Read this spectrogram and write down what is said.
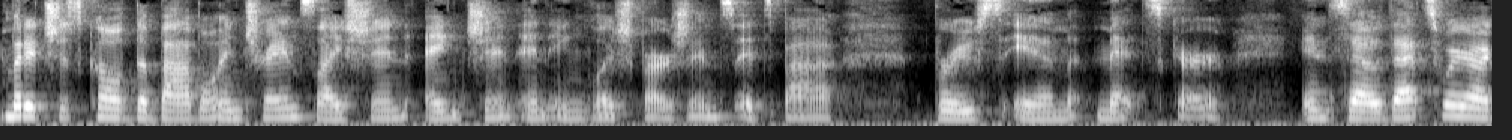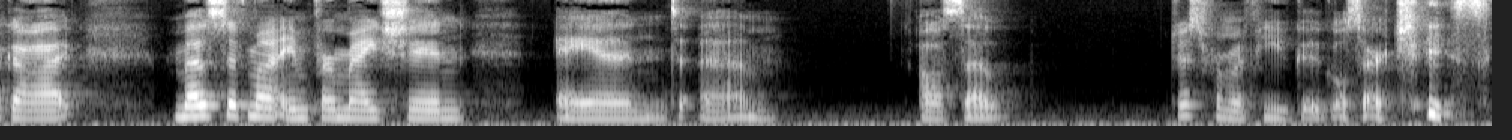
But it's just called The Bible in Translation Ancient and English Versions. It's by Bruce M. Metzger. And so that's where I got most of my information and um, also just from a few Google searches,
